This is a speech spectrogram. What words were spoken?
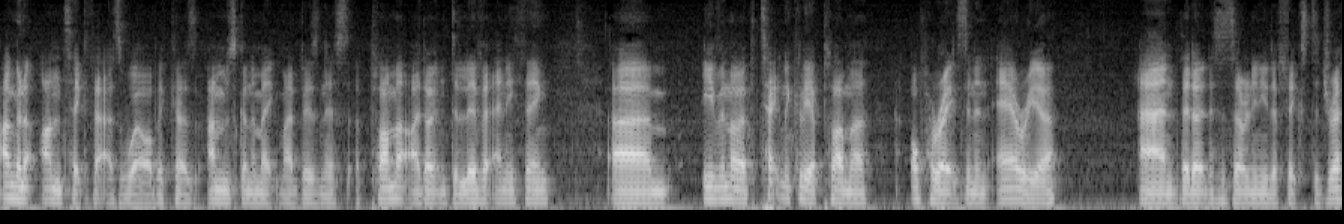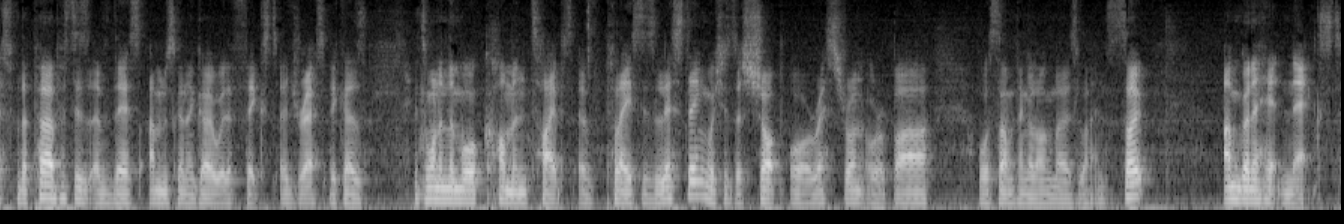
I'm going to untick that as well because I'm just going to make my business a plumber. I don't deliver anything. Um, even though technically a plumber operates in an area and they don't necessarily need a fixed address. For the purposes of this, I'm just going to go with a fixed address because it's one of the more common types of places listing, which is a shop or a restaurant or a bar or something along those lines. So I'm going to hit next.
